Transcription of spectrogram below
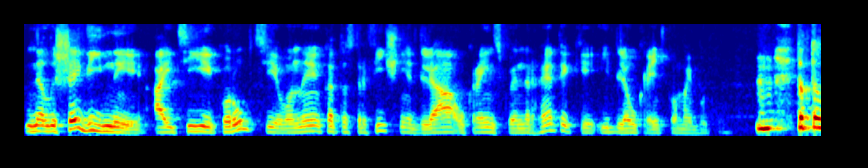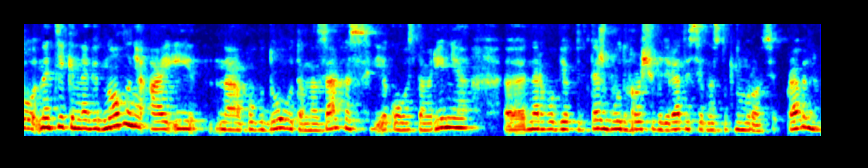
не лише війни, а й цієї корупції вони катастрофічні для української енергетики і для українського майбутнього. Тобто не тільки на відновлення, а і на побудову там на захист якогось там рівня е, енергооб'єктів теж будуть гроші виділятися в наступному році. Правильно?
